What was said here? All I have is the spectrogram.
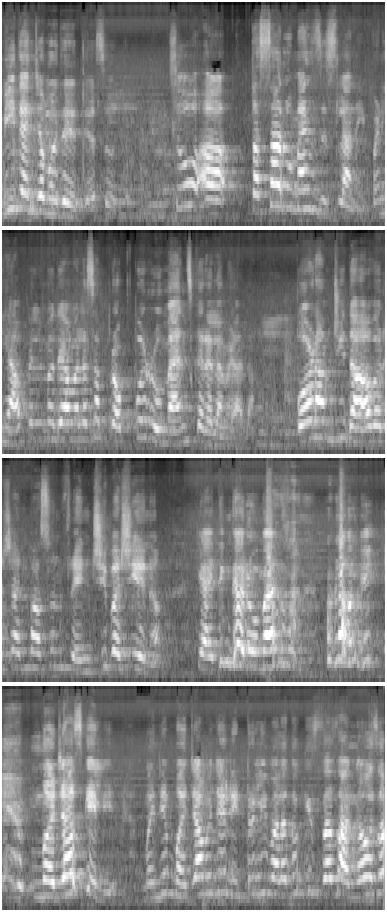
मी त्यांच्यामध्ये येते असं होतं. सो तसा रोमॅन्स दिसला नाही. पण ह्या फिल्ममध्ये आम्हाला असा प्रॉपर रोमॅन्स करायला मिळाला. पण आमची दहा वर्षांपासून फ्रेंडशिप अशी आहे ना की आय थिंक त्या रोमॅन्स पण आम्ही मजाच केली. म्हणजे मजा म्हणजे लिटरली मला तो किस्सा सांगावाचा.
